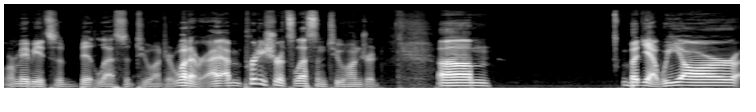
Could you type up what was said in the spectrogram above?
Or maybe it's a bit less than 200. Whatever. I, am pretty sure it's less than 200. Um, but yeah, we are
